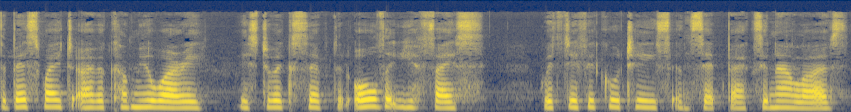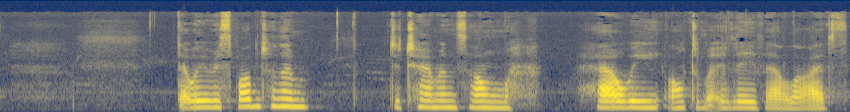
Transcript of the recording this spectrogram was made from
The best way to overcome your worry is to accept that all that you face with difficulties and setbacks in our lives, that we respond to them determines on how we ultimately live our lives,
